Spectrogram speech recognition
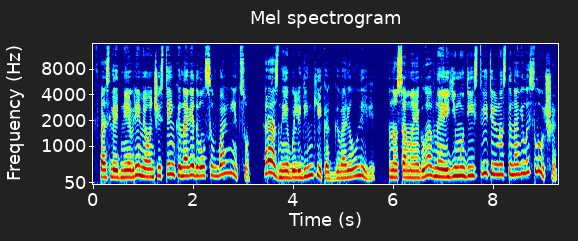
В последнее время он частенько наведывался в больницу. Разные были деньки, как говорил Леви. Но самое главное, ему действительно становилось лучше.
